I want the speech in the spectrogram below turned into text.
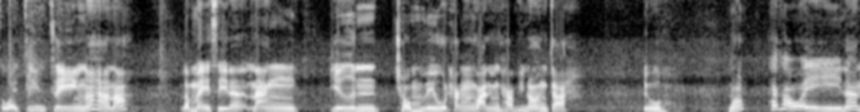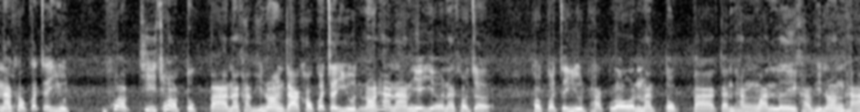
สวยจริงๆเนาะค่ะเนาะแล้วใหม่สีน่ะนั่งยืนชมวิวทั้งวันค่ะพี่น้องจ๋าดู เนาะถ้าเขาไอ้นั่นนะเขาก็จะหยุดพวกที่ชอบตกปลานะคะพี่น้องจ๋าเขาก็จะหยุดเนาะถ้าน้ำเยอะๆนะเขาจะเขาก็จะหยุดพักร้อนมาตกปลากันทั้งวันเลยค่ะ พี่น้องคะ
